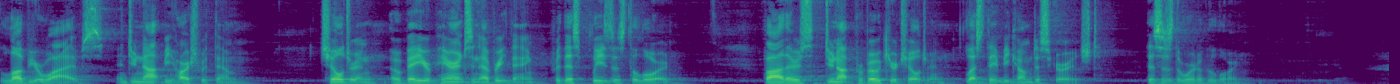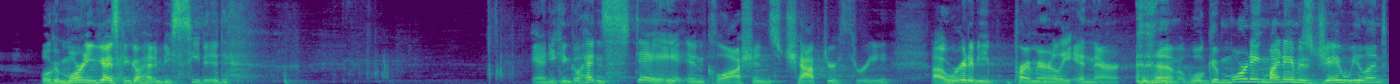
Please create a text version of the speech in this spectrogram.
love your wives, and do not be harsh with them. Children, obey your parents in everything, for this pleases the Lord. Fathers, do not provoke your children, lest they become discouraged. This is the word of the Lord. Well, good morning. You guys can go ahead and be seated. And you can go ahead and stay in Colossians chapter 3. Uh, we're going to be primarily in there. well, good morning. My name is Jay Wieland.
